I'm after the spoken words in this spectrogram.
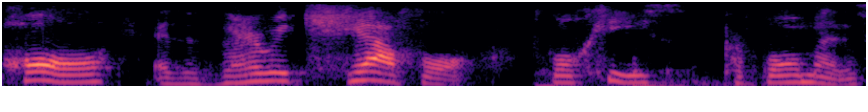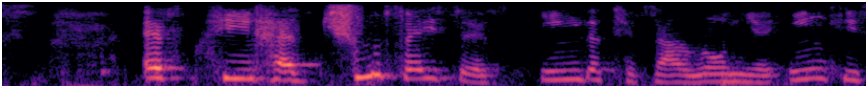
Paul is very careful for his performance. If he had two faces in the Thessalonian in his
